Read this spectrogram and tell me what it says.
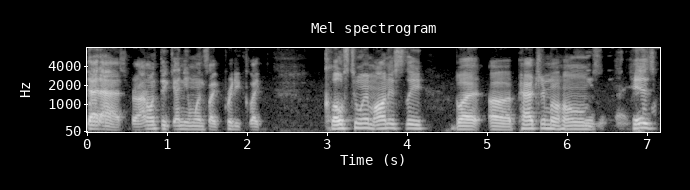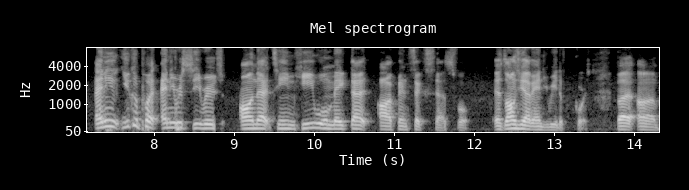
dead ass, bro. I don't think anyone's like pretty like close to him, honestly. But uh Patrick Mahomes, his any you could put any receivers on that team, he will make that offense successful as long as you have Andy Reid, of course. But um,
